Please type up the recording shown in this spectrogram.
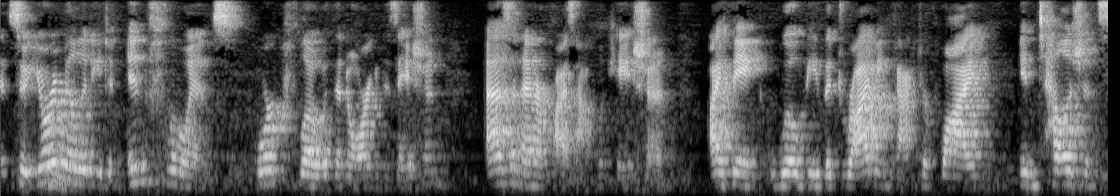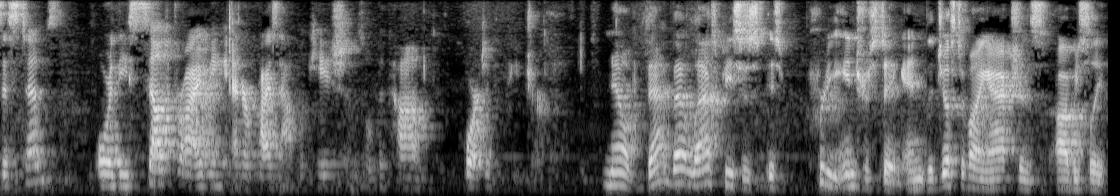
And so your hmm. ability to influence workflow within an organization as an enterprise application, I think will be the driving factor of why intelligent systems or these self-driving enterprise applications will become core to the future. Now that that last piece is, is pretty interesting, and the justifying actions obviously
